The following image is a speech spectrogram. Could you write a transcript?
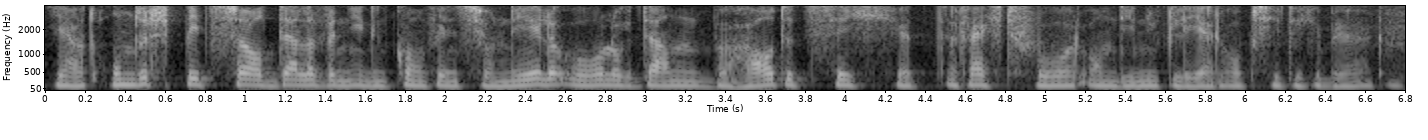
ja, het onderspits zou delven in een conventionele oorlog, dan behoudt het zich het recht voor om die nucleaire optie te gebruiken.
